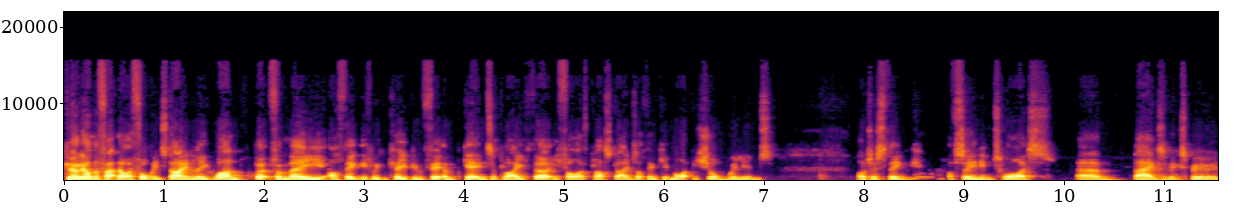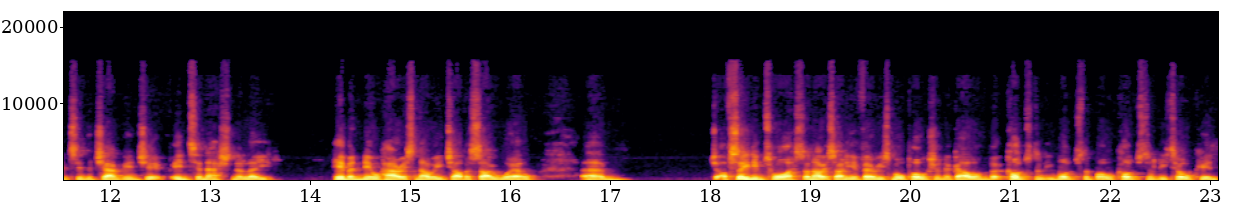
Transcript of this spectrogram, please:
purely on the fact that I thought he'd stay in League One. But for me, I think if we can keep him fit and get him to play 35 plus games, I think it might be Shaun Williams. I just think I've seen him twice. Um, bags of experience in the Championship, internationally. Him and Neil Harris know each other so well. Um, I've seen him twice. I know it's only a very small portion to go on, but constantly wants the ball, constantly talking,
